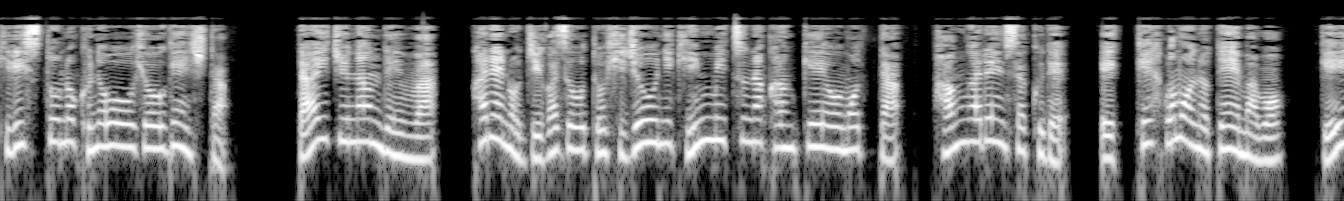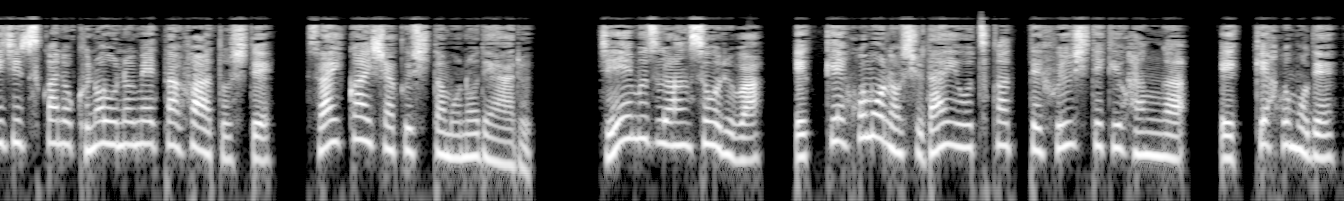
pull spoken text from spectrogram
キリストの苦悩を表現した。大受難伝は彼の自画像と非常に緊密な関係を持った版画連作でエッケホモのテーマを芸術家の苦悩のメタファーとして再解釈したものである。ジェームズ・アンソールはエッケホモの主題を使って風刺的版がエッケホモで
